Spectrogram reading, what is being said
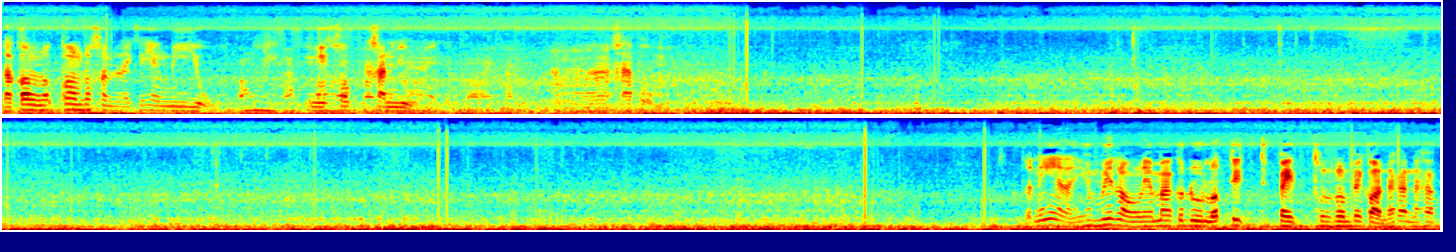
แล้วก็กล้องรถคันอะไรก็ยังมีอยู่ ต้องมีครับมีครบคันอยู่ให้เรียบร้อยครับ อ่าครับผม ตอนนี้อะไรยังไม่ลองเลยมากก็ดูรถติดไปทนๆไปก่อนแล้วกันนะครับ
